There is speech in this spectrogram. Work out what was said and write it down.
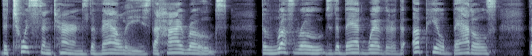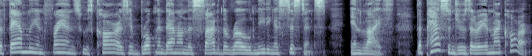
the twists and turns, the valleys, the high roads, the rough roads, the bad weather, the uphill battles, the family and friends whose cars have broken down on the side of the road needing assistance in life, the passengers that are in my car.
